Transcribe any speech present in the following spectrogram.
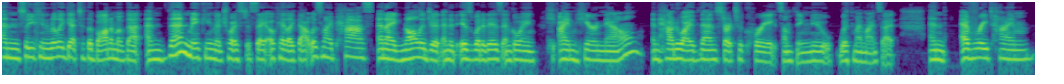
and so you can really get to the bottom of that and then making the choice to say okay like that was my past and i acknowledge it and it is what it is and going i'm here now and how do i then start to create something new with my mindset and every time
